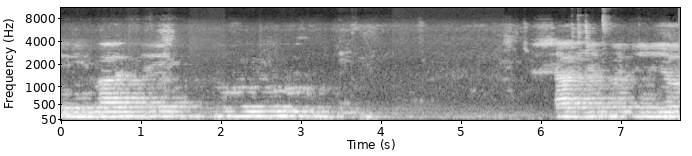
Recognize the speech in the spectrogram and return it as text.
ਸ੍ਰੀ ਵਾਹਿਗੁਰੂ ਸਤਿਗੁਰ ਜੀਓ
